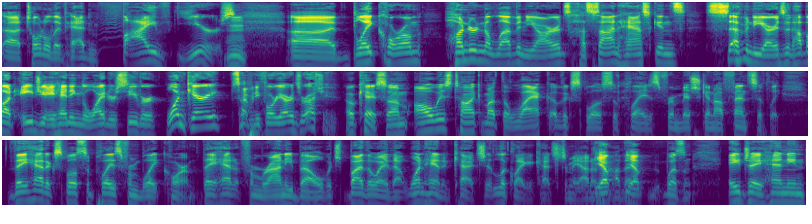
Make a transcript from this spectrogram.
uh, total they've had in five years. Uh, Blake Corum, 111 yards. Hassan Haskins, 70 yards. And how about AJ Henning, the wide receiver? One carry, 74 yards rushing. Okay, so I'm always talking about the lack of explosive plays for Michigan offensively. They had explosive plays from Blake Corum. They had it from Ronnie Bell, which, by the way, that one-handed catch, it looked like a catch to me. I don't Yep, know how that yep. wasn't. AJ Henning,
